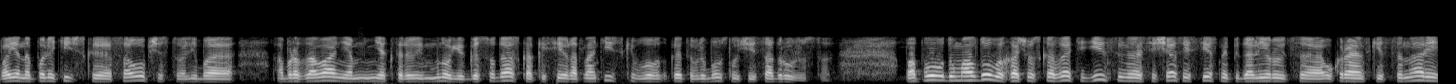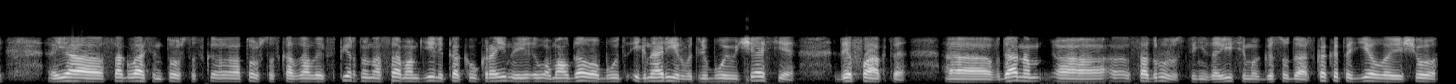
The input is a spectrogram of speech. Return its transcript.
военно-политическое сообщество, либо образование некоторых, многих государств, как и Североатлантический блок, это в любом случае содружество. По поводу Молдовы хочу сказать, единственное, сейчас, естественно, педалируется украинский сценарий. Я согласен то, что, о том, что сказал эксперт, но на самом деле, как и Украина, и Молдова будет игнорировать любое участие де-факто э, в данном э, содружестве независимых государств, как это делала еще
